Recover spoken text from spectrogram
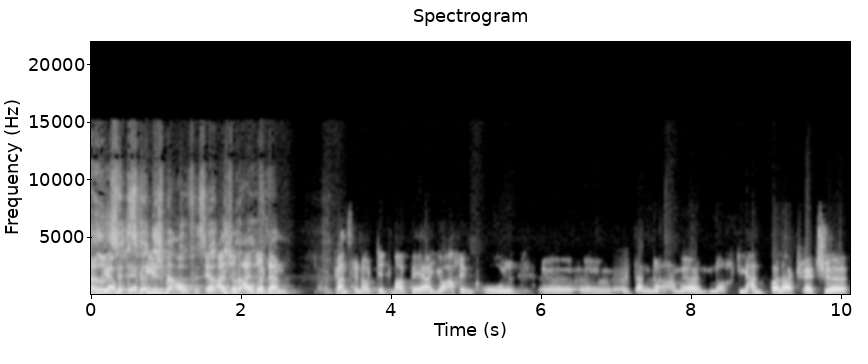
also es, es hört viel, nicht mehr auf. Es hört also, nicht mehr also auf, ne? Ganz genau Dittmar Bär, Joachim Krohl, äh, äh, dann haben wir noch die Handballer Kretsche,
